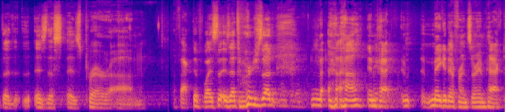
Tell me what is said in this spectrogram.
the is this is prayer. Um, effective. Was is that the word you said? Uh, impact, make a difference or impact,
